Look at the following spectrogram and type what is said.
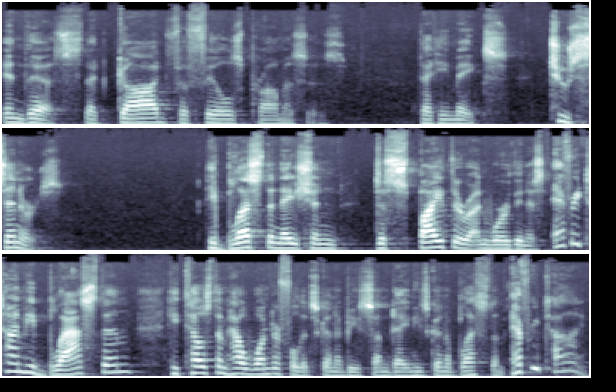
in this that God fulfills promises that he makes to sinners. He blessed the nation despite their unworthiness. Every time he blasts them, he tells them how wonderful it's going to be someday and he's going to bless them. Every time.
